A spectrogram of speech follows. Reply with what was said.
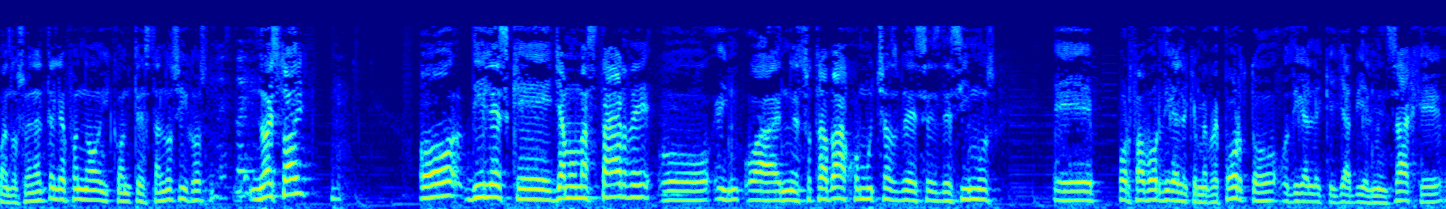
cuando suena el teléfono y contestan los hijos, no estoy. O diles que llamo más tarde, o, en- o a- en nuestro trabajo muchas veces decimos, eh, por favor dígale que me reporto, o dígale que ya vi el mensaje,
